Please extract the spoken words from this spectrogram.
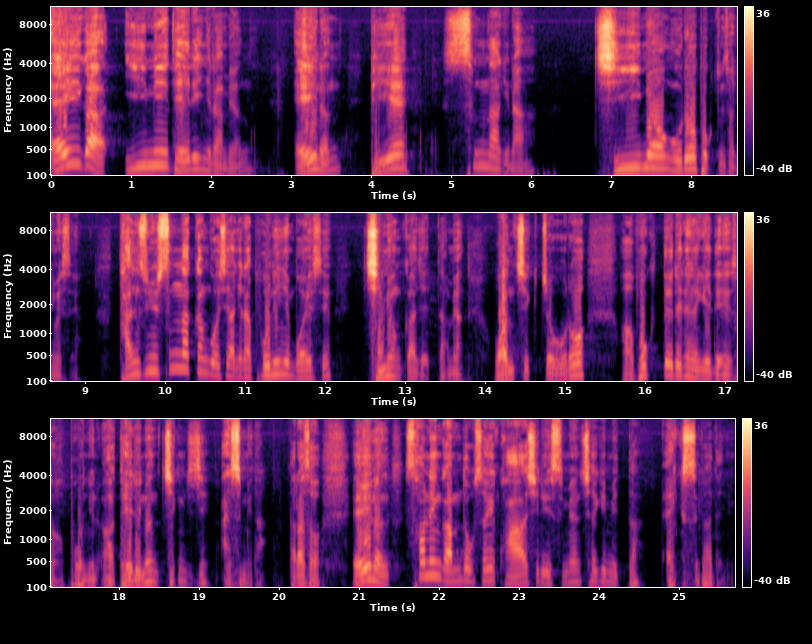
A가 이미 대리인이라면 A는 B의 승낙이나 지명으로 복등 선임했어요. 단순히 승낙한 것이 아니라 본인이 뭐 했어요? 지명까지 했다면 원칙적으로 어, 복대리인 행위에 대해서 본인 아, 대리는 책임지지 않습니다. 따라서 A는 선임 감독성의 과실이 있으면 책임이 있다. X가 됩니다.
